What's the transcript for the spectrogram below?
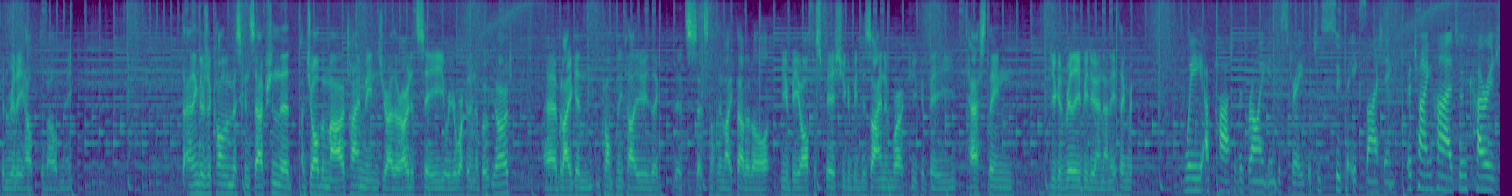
can really help develop me. I think there's a common misconception that a job in maritime means you're either out at sea or you're working in a boatyard. Uh, but I can confidently tell you that it's, it's nothing like that at all. You could be office space, you could be designing work, you could be testing, you could really be doing anything. We are part of a growing industry, which is super exciting. We're trying hard to encourage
